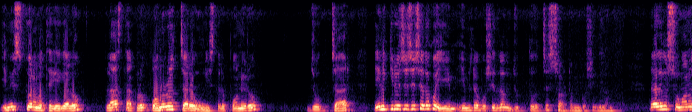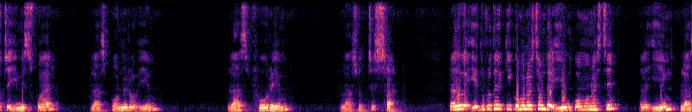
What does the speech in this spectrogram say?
এম স্কোয়ার আমার থেকে গেল, প্লাস থাকল পনেরো চারে উনিশ। তাহলে পনেরো যোগ চার। এখানে কী রয়েছে শেষে? দেখো এম এমটা বসিয়ে দিলাম, যুক্ত হচ্ছে শর্ট আমি বসিয়ে দিলাম। তাহলে দেখো, সমান হচ্ছে এম স্কোয়ার প্লাস পনেরো m plus four m plus হচ্ছে ষাট। তাহলে দেখো, এ দুটো থেকে কী কমন আসছে আমাদের? এম কমন আসছে। তাহলে এম প্লাস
